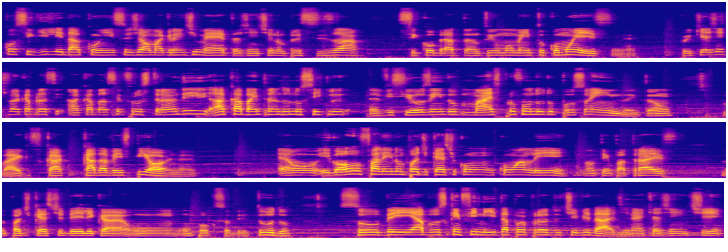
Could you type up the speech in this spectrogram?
conseguir lidar com isso já é uma grande meta. A gente não precisa se cobrar tanto em um momento como esse, né? Porque a gente vai acabar se, acabar se frustrando e acabar entrando no ciclo é, vicioso indo mais profundo do poço ainda. Então vai ficar cada vez pior, né? É um, igual eu falei num podcast com, com a Lê há um tempo atrás, no podcast dele, que é um, um pouco sobre tudo, sobre a busca infinita por produtividade, né? Que a gente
